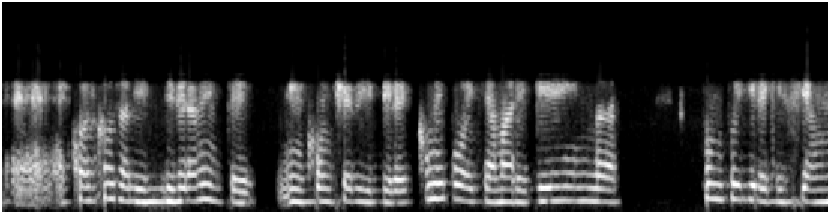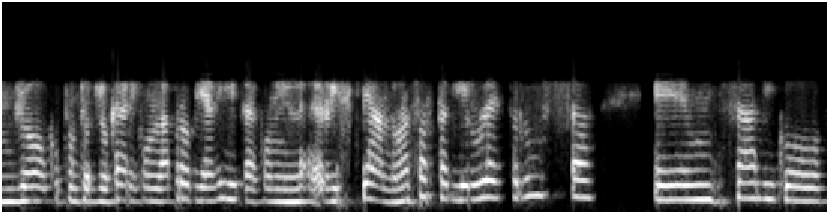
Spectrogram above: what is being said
è qualcosa di, di, veramente inconcepibile. Come puoi chiamare game come puoi dire che sia un gioco, appunto giocare con la propria vita, il, rischiando una sorta di roulette russa e un sadico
